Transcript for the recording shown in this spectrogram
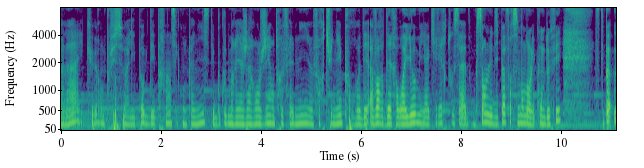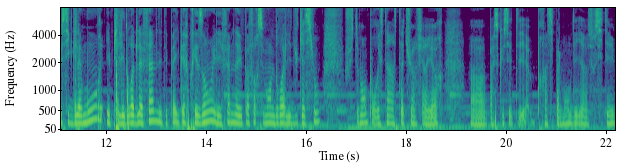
et que en plus à l'époque des princes et compagnie, c'était beaucoup de mariages arrangés entre familles fortunées pour avoir des royaumes et acquérir tout ça. Donc ça, on le dit pas forcément dans les contes de fées. C'était pas aussi glamour, et puis les droits de la femme n'étaient pas hyper présents, et les femmes n'avaient pas forcément le droit à l'éducation, justement pour rester à un statut inférieur, euh, parce que c'était euh, principalement des euh, sociétés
